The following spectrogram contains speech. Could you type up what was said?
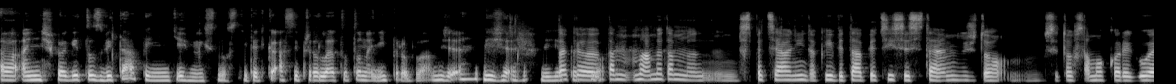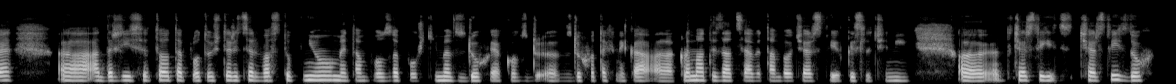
Aničko, jak je to s vytápěním těch místností? Teďka asi před léto to není problém, že? Když je, když tak je eh, tam máme tam mm, speciální takový vytápěcí systém, že to si to samo koriguje uh, a drží si to teplotu 42 stupňů. My tam pouze pouštíme vzduch jako vzduchotechnika a klimatizace, aby tam byl čerstvý, okysličený, čerstvý, čerstvý vzduch.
